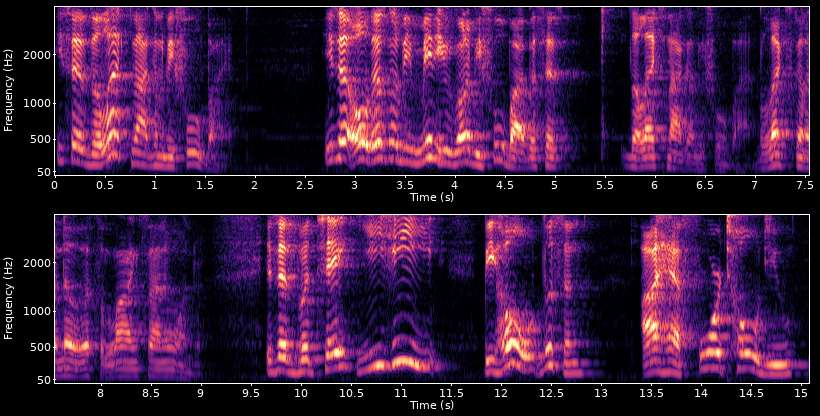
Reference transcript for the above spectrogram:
He says the elect's not going to be fooled by it. He said, oh, there's going to be many who are going to be fooled by it, but says the elect's not going to be fooled by it. The elect's going to know that's a lying sign and wonder. It says, but take ye heed Behold, listen, I have foretold you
